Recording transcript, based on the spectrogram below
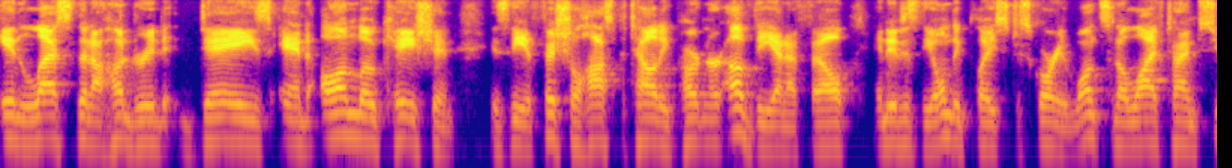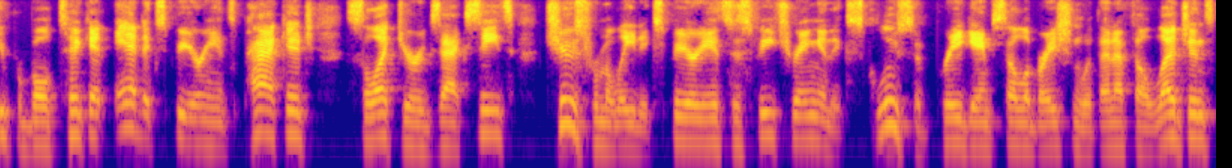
in less than 100 days. And On Location is the official hospitality partner of the NFL, and it is the only place to score a once in a lifetime Super Bowl ticket and experience package. Select your exact seats, choose from elite experiences featuring an exclusive pregame celebration with NFL legends,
